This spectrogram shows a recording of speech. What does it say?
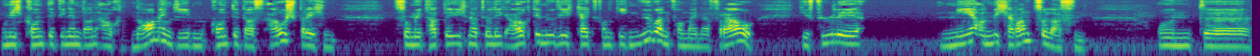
Und ich konnte denen dann auch Namen geben, konnte das aussprechen. Somit hatte ich natürlich auch die Möglichkeit von Gegenübern, von meiner Frau, Gefühle näher an mich heranzulassen. Und äh,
